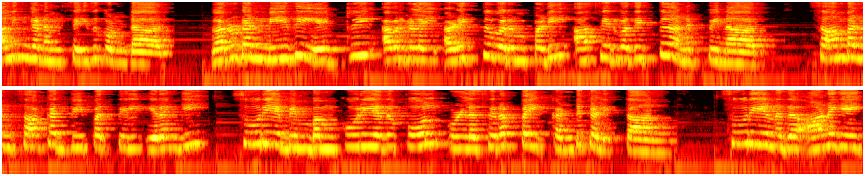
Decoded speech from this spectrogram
ஆலிங்கனம் செய்து கொண்டார். கருடன் மீது ஏற்றி அவர்களை அழைத்து வரும்படி ஆசிர்வதித்து அனுப்பினார். சாம்பன் சாக்கத் தீபத்தில் இறங்கி சூரிய பிம்பம் கூறியது போல் உள்ள சிறப்பை கண்டு களித்தான் சூரியனது ஆணையை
